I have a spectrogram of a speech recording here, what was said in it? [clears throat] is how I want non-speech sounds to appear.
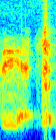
see it.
